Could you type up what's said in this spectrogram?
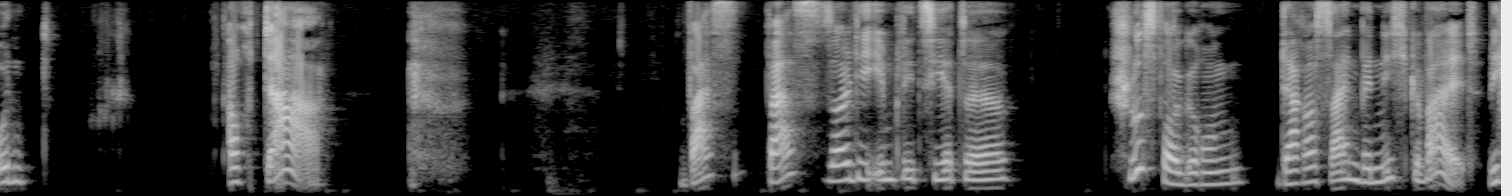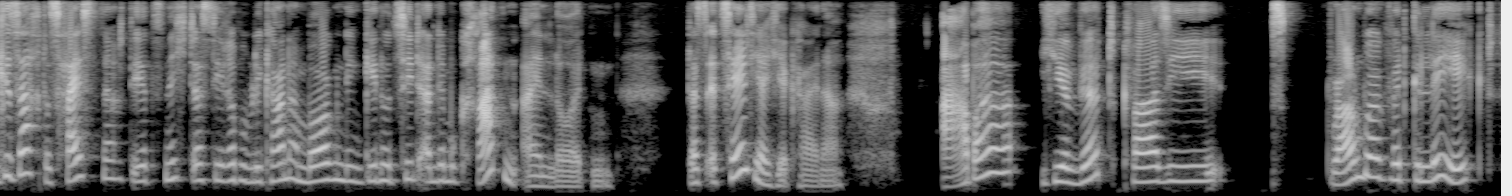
Und auch da, was, was soll die implizierte Schlussfolgerung daraus sein, wenn nicht Gewalt? Wie gesagt, das heißt jetzt nicht, dass die Republikaner morgen den Genozid an Demokraten einläuten. Das erzählt ja hier keiner. Aber hier wird quasi Groundwork wird gelegt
